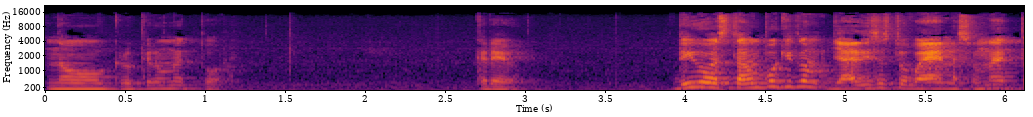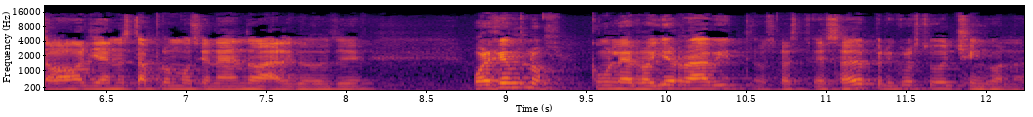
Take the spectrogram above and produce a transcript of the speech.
No, creo que era un actor. Creo. Digo, está un poquito. Ya dices tú, bueno, es un actor, ya no está promocionando algo. ¿sí? Por ejemplo, como la de Roger Rabbit, o sea, esa película estuvo chingona.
